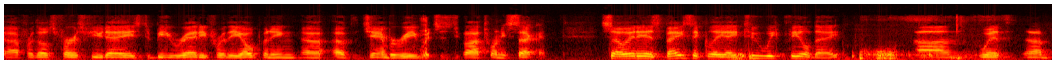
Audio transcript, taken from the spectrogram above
uh, for those first few days to be ready for the opening uh, of the jamboree, which is July 22nd. So it is basically a two week field day um, with um,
